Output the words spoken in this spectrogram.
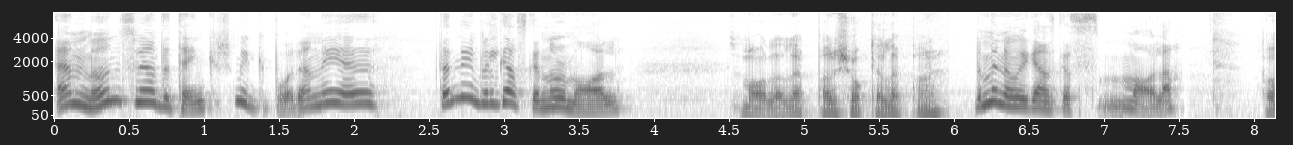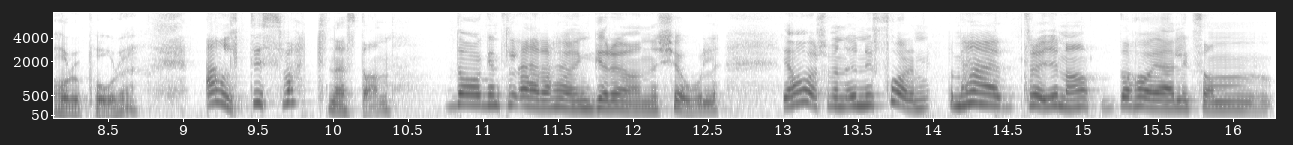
En mun som jag inte tänker så mycket på. Den är, den är väl ganska normal. Smala läppar, tjocka läppar? De är nog ganska smala. Vad har du på dig? Alltid svart nästan. Dagen till ära har jag en grön kjol. Jag har som en uniform. De här tröjorna, då har jag liksom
